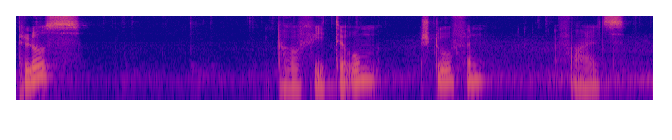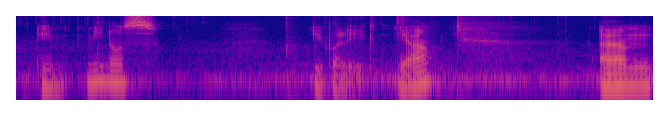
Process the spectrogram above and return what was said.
Plus Profite umstufen, falls im Minus überlegen. Ja. Ähm,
